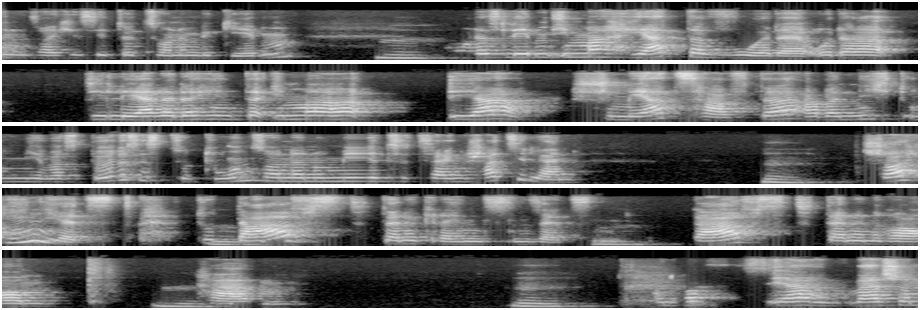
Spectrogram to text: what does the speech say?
in solche Situationen begeben mhm. wo das Leben immer härter wurde oder die Lehre dahinter immer ja, schmerzhafter, aber nicht um mir was Böses zu tun, sondern um mir zu zeigen, Schatzilein, mhm. schau hin jetzt. Du mhm. darfst deine Grenzen setzen, du darfst deinen Raum mhm. haben. Mhm. Und das ja, war schon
